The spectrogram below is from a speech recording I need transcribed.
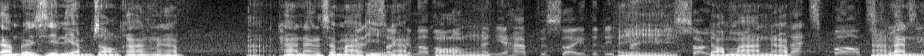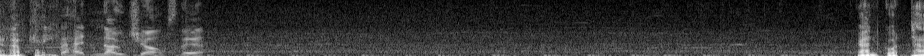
ตามด้วยสี่เหลี่ยม 2 ครั้งนะครับอ่า ท่านั่งสมาธินะครับของไอ้จอมมารนะครับฮาแลนด์นะครับผมการกดท่า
